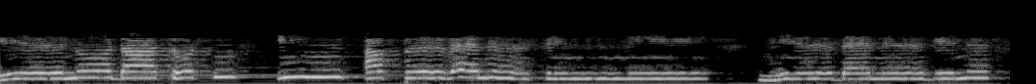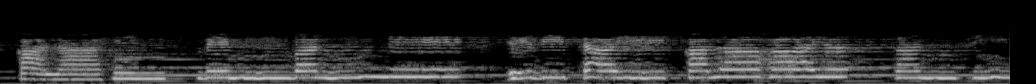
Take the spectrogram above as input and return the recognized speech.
ඒ නොදතොත් ඉන් අප වෙනසින්නේ නිය දැනගෙන කලහින් වෙන්වන්නේ එවිටයි කලහය සංසිඳියන්නේ.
